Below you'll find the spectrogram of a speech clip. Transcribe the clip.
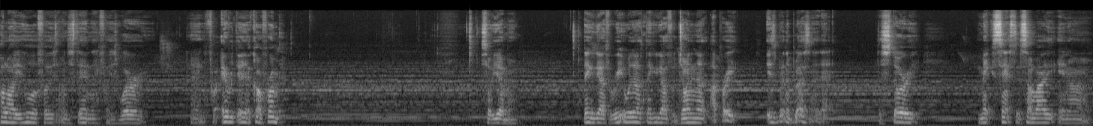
Allah Yahuah for His understanding, for His word, and for everything that come from it. So yeah, man. Thank you guys for reading with us. Thank you guys for joining us. I pray it's been a blessing that the story makes sense to somebody and um,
